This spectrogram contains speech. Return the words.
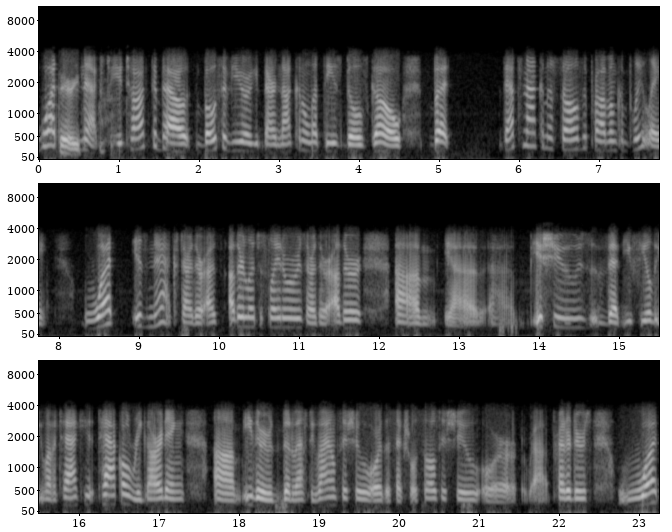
what's Very- next? You talked about both of you are, are not going to let these bills go, but that's not going to solve the problem completely. What is next? Are there other legislators? Are there other um, uh, uh, issues that you feel that you want to tack- tackle regarding um, either the domestic violence issue or the sexual assault issue or uh, predators? What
